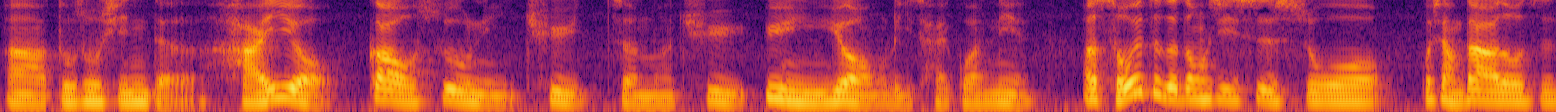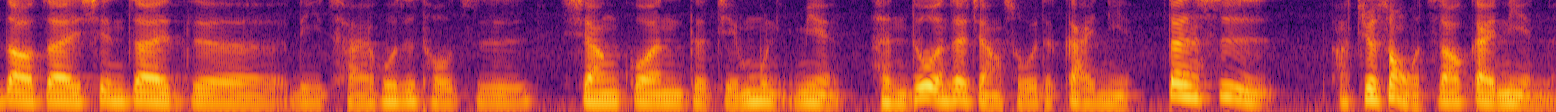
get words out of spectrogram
啊读书心得，还有告诉你去怎么去运用理财观念。啊，所谓这个东西是说，我想大家都知道，在现在的理财或是投资相关的节目里面，很多人在讲所谓的概念。但是啊，就算我知道概念了，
